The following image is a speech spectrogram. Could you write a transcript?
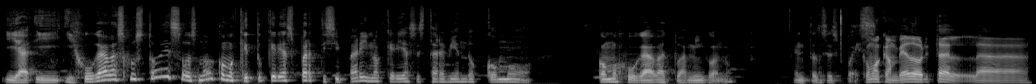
y, y- y jugabas justo esos, ¿no? Como que tú querías participar y no querías estar viendo cómo, cómo jugaba tu amigo, ¿no? Entonces, pues... ¿Cómo ha cambiado ahorita la,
